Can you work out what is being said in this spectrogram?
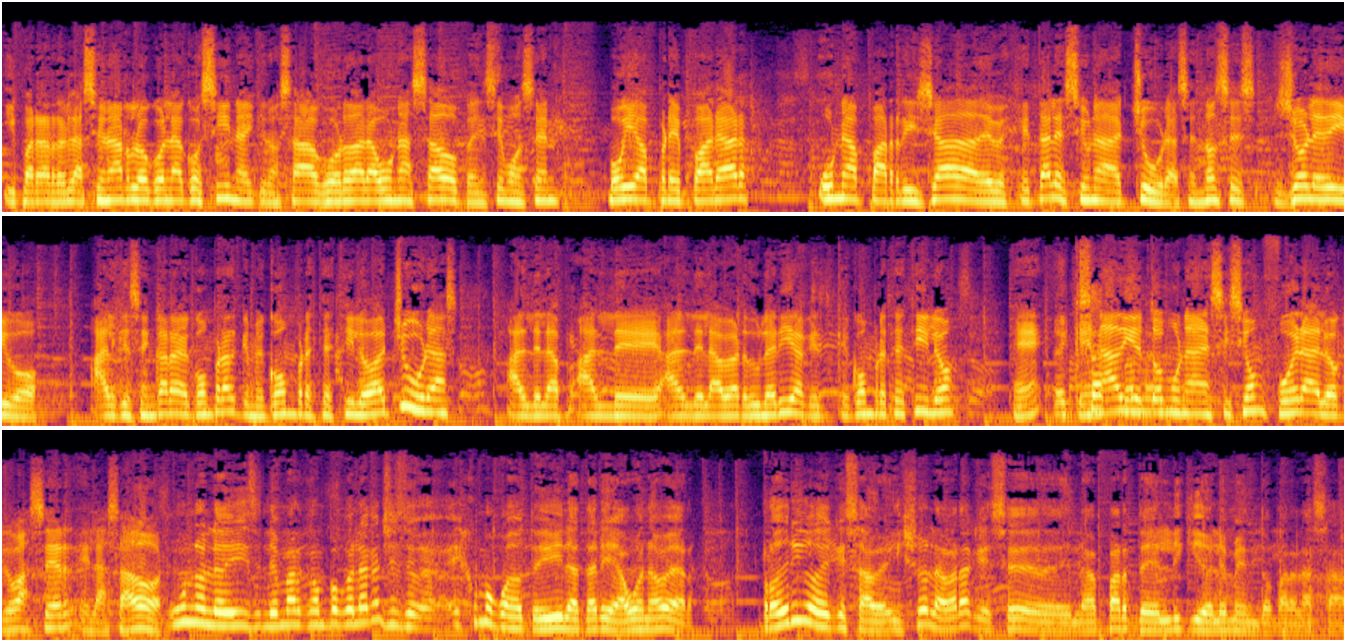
Y para relacionarlo con la cocina y que nos haga acordar a un asado, pensemos en voy a preparar una parrillada de vegetales y una de achuras. Entonces yo le digo al que se encarga de comprar que me compre este estilo de achuras, al de la, al de, al de la verdulería que, que compre este estilo, ¿eh? y que Exactamente. nadie tome una decisión fuera de lo que va a ser el asador. Uno le, dice- le marca un poco la cancha y dice, es como cuando te di la tarea. Bueno, a ver, Rodrigo de qué sabe? Y yo la verdad que sé de la parte del líquido elemento para el asado.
